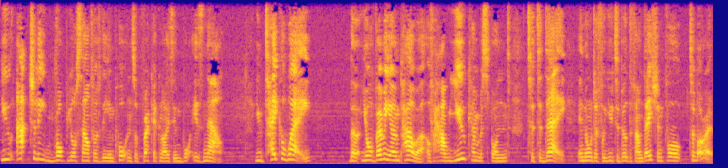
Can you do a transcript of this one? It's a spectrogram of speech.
You actually rob yourself of the importance of recognizing what is now. You take away the your very own power of how you can respond to today in order for you to build the foundation for tomorrow.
